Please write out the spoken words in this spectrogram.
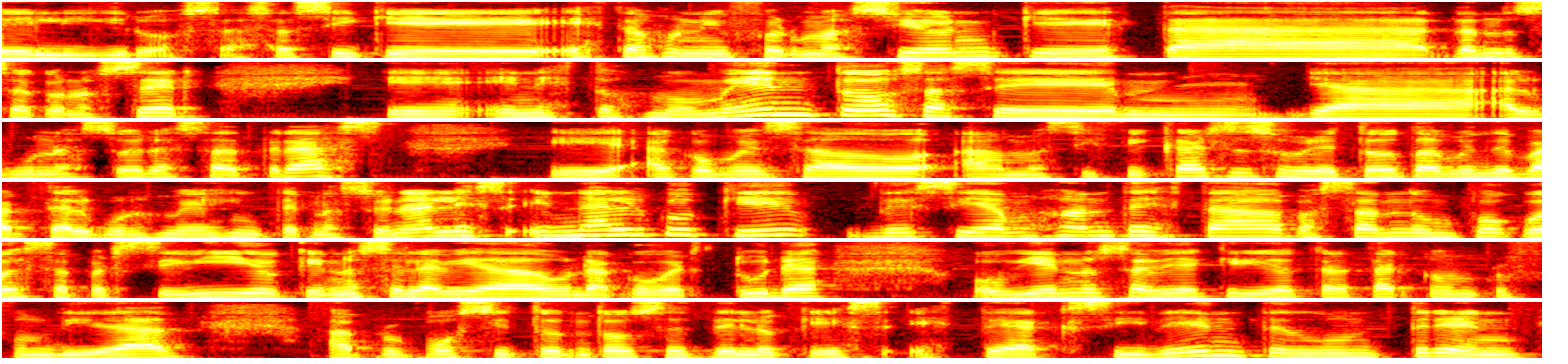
peligrosas. Así que esta es una información que está dándose a conocer eh, en estos momentos. Hace mm, ya algunas horas atrás eh, ha comenzado a masificarse, sobre todo también de parte de algunos medios internacionales, en algo que decíamos antes estaba pasando un poco desapercibido, que no se le había dado una cobertura o bien no se había querido tratar con profundidad a propósito entonces de lo que es este accidente de un tren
